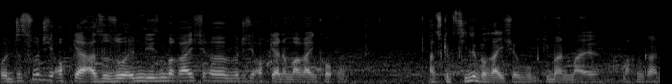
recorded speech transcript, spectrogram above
Und das würde ich auch gerne, also so in diesem Bereich äh, würde ich auch gerne mal reingucken. Also es gibt viele Bereiche, wo, die man mal machen kann.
